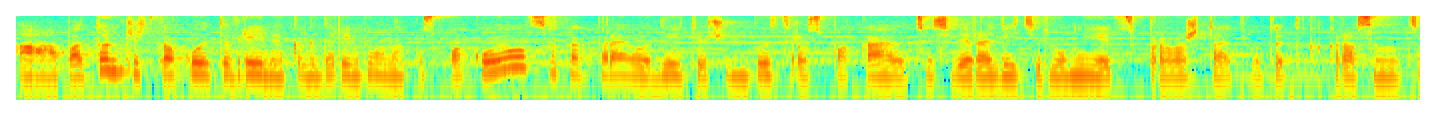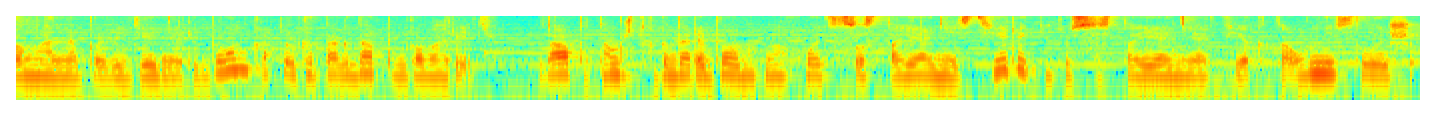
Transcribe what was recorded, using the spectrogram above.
А потом через какое-то время, когда ребенок успокоился, как правило, дети очень быстро успокаиваются, если родители умеют сопровождать вот это как раз эмоциональное поведение ребенка, только тогда поговорить, да, потому что когда ребенок находится в состоянии истерики, то есть состоянии аффекта, он не слышит.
